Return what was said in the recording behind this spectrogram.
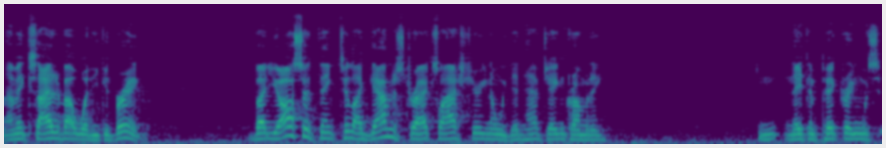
I'm excited about what he could bring. But you also think, too, like down the stretch last year, you know, we didn't have Jaden Crumedy. Nathan Pickering was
